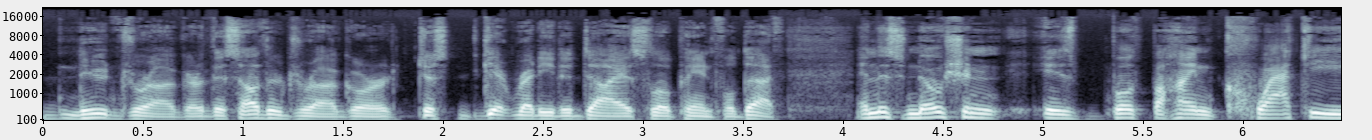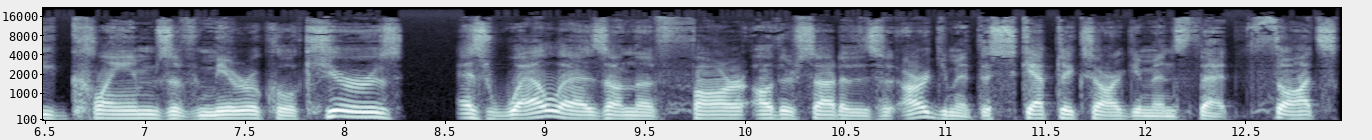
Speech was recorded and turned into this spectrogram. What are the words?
new drug or this other drug, or just get ready to die a slow, painful death. And this notion is both behind quacky claims of miracle cures as well as on the far other side of this argument, the skeptics' arguments that thoughts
